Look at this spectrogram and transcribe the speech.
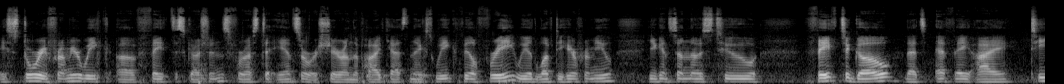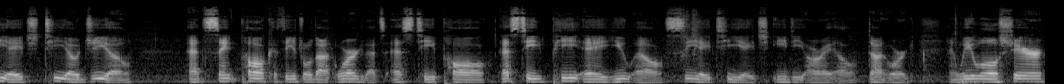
a story from your week of faith discussions for us to answer or share on the podcast next week, feel free. We would love to hear from you. You can send those to Faith to Go, that's F A I T H T O G O, at stpaulcathedral.org. That's S T Paul S T P A U L C A T H E D R A L dot org, and we will share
